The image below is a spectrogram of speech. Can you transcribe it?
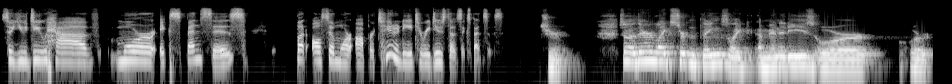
So you do have more expenses, but also more opportunity to reduce those expenses. Sure. So are there like certain things like amenities or or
